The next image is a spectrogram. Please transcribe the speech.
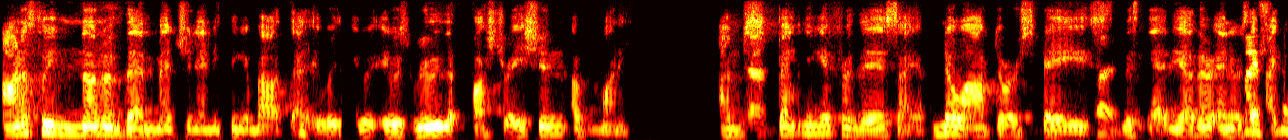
Honestly, none of them mentioned anything about that. It was it was, it was really the frustration of money. I'm spending it for this. I have no outdoor space. Right. This, that, and the other. And it was my, like, I,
